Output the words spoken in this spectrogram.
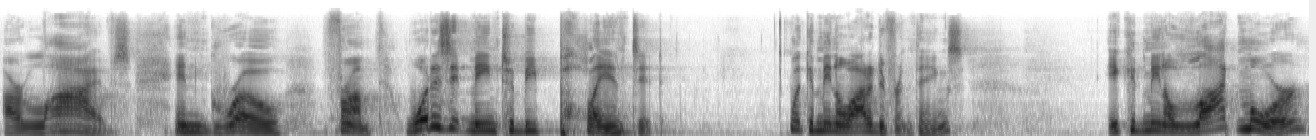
our lives and grow from. What does it mean to be planted? Well, it can mean a lot of different things. It could mean a lot more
